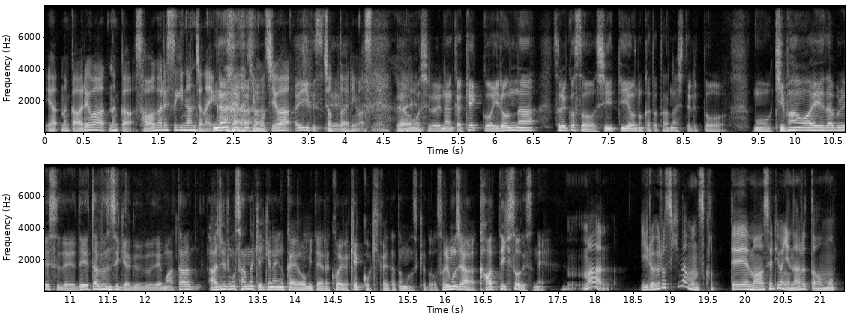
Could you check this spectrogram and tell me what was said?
いや、なんかあれはなんか騒がれすぎなんじゃないか みたいな気持ちは ちょっとありますね。いいすねいや、面白い。なんか結構いろんな、それこそ CTO の方と話してると、もう基盤は AWS でデータ分析は Google でまた Azure もさんなきゃいけないのかよみたいな声が結構聞かれたと思うんですけど、それもじゃあ変わっていきそうですね。まあ、いろいろ好きなもの使って回せるようになるとは思って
